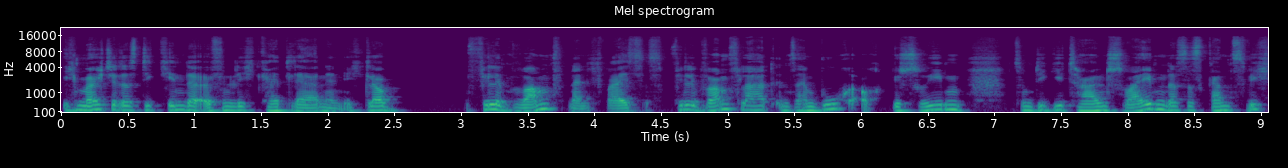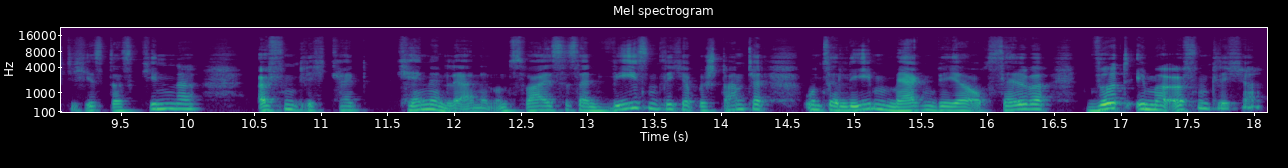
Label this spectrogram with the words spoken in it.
ich möchte, dass die Kinder Öffentlichkeit lernen. Ich glaube, Philipp Wampf, nein, ich weiß es, Philipp Wampfler hat in seinem Buch auch geschrieben zum digitalen Schreiben, dass es ganz wichtig ist, dass Kinder Öffentlichkeit kennenlernen. Und zwar ist es ein wesentlicher Bestandteil. Unser Leben, merken wir ja auch selber, wird immer öffentlicher.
